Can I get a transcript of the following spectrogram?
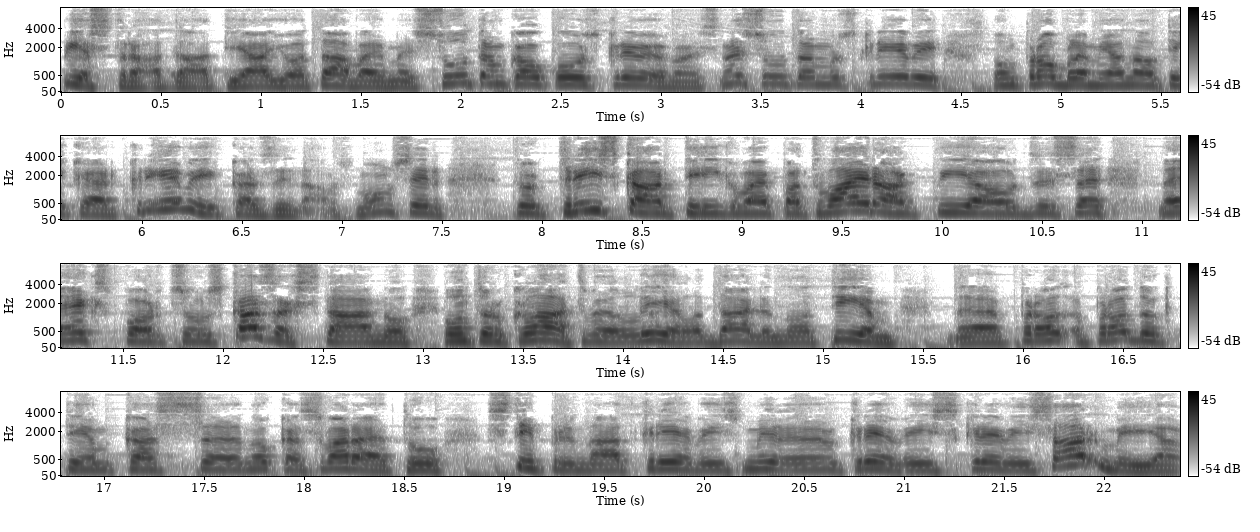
piestrādāt, jā, jo tā vai mēs sūtām kaut ko uz Krieviju, vai mēs nesūtām uz Krieviju, un problēma jau nav tikai ar Krieviju, kā zināms. Mums ir tur trīskārtīgi vai pat vairāk pieaudzis e, eksports uz Kazahstānu, un turklāt vēl liela daļa no tiem pro, produktiem, kas, e, nu, kas varētu stiprināt Krievijas, Krievijas, Krievijas armiju,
